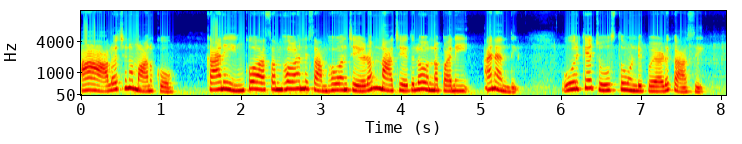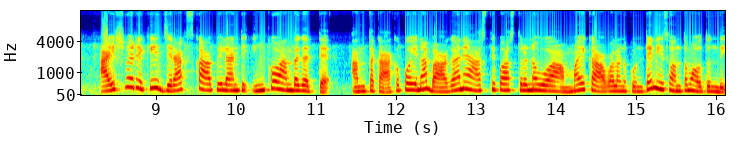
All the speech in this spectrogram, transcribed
ఆ ఆలోచన మానుకో. కానీ ఇంకో అసంభవాన్ని సంభవం చేయడం నా చేతిలో ఉన్న పని అని అంది. ఊరికే చూస్తూ ఉండిపోయాడు కాశీ. ఐశ్వర్యకి జిరాక్స్ కాపీ లాంటి ఇంకో అందగత్తె. అంత కాకపోయినా బాగానే ఆస్తిపాస్తులున్న ఓ అమ్మాయి కావాలనుకుంటే నీ సొంతం అవుతుంది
